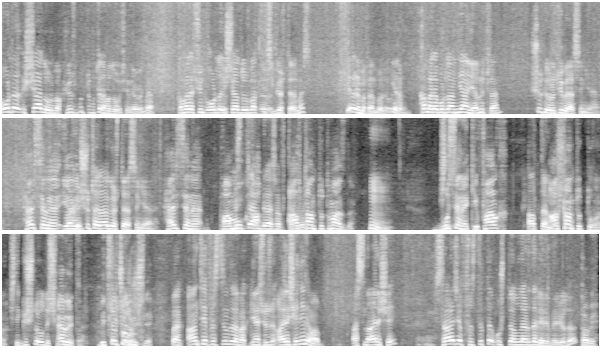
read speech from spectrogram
Orada ışığa doğru bakıyoruz. Bu, bu tarafa doğru çevirelim. Evet. Kamera çünkü orada ışığa doğru baktığı için göstermez. Gelelim efendim böyle. Gelelim. Kamera buradan yan yana lütfen. Şu görüntüyü versin yani. Her sene Yani yani şu tarağı göstersin yani. her sene pamuk Üstten biraz hafiften alttan tutmazdı. Hmm. Bu seneki fark Alttan baş. alttan tuttuğunu. İşte güçlü olduğu için. Evet. yapar. Bitki çok güçlü. Bak anti fıstığında da bak yine sözün aynı şey değil ama aslında aynı şey. Sadece fıstıkta uç dallarda verim veriyordu. Tabii.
